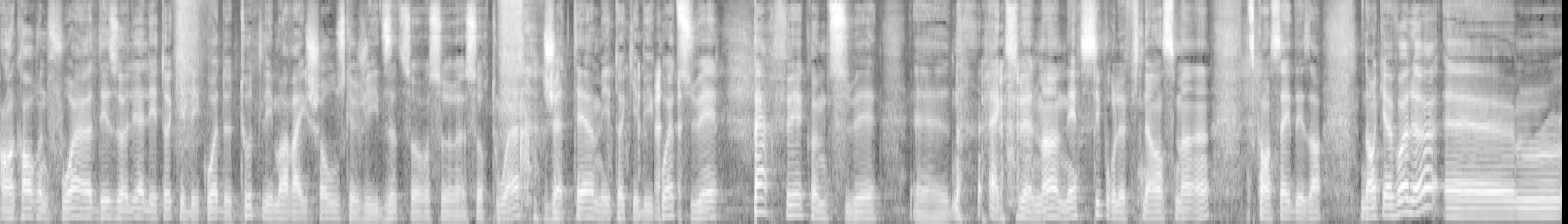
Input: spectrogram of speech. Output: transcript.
Encore une fois, désolé à l'État québécois de toutes les mauvaises choses que j'ai dites sur, sur, sur toi. Je t'aime, État québécois. Tu es parfait comme tu es euh, actuellement. Merci pour le financement hein, du Conseil des arts. Donc euh, voilà, euh,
